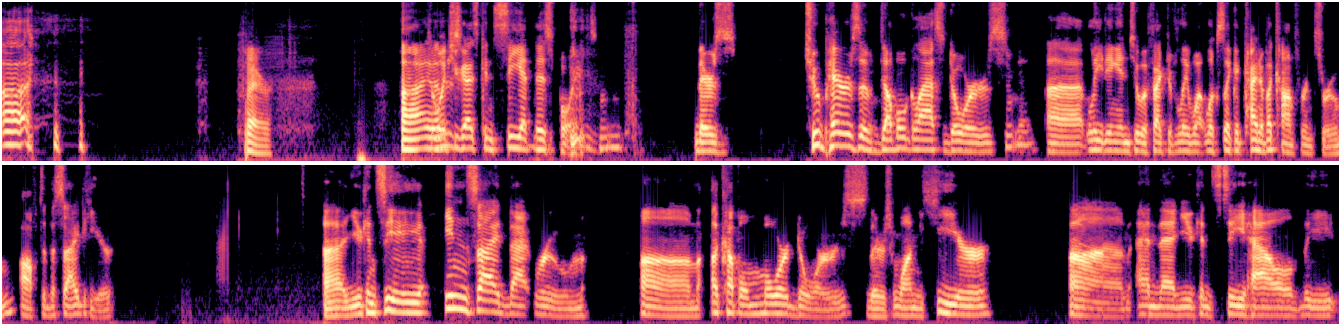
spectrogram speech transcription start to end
uh, Fair. uh and So what just- you guys can see at this point, there's two pairs of double glass doors uh, leading into effectively what looks like a kind of a conference room off to the side here. Uh, you can see inside that room um, a couple more doors. There's one here, um, and then you can see how the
